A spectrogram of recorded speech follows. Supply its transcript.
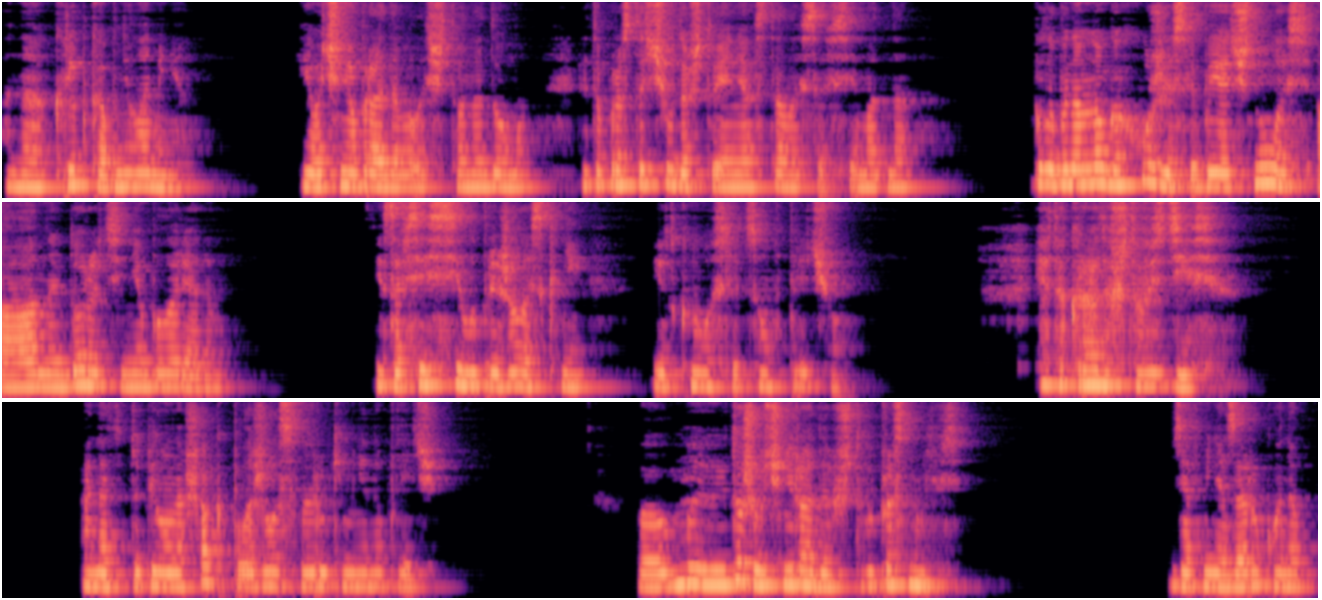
Она крепко обняла меня. Я очень обрадовалась, что она дома. Это просто чудо, что я не осталась совсем одна. Было бы намного хуже, если бы я очнулась, а Анны и Дороти не было рядом. Я со всей силы прижалась к ней и уткнулась лицом в плечо. «Я так рада, что вы здесь!» Она отступила на шаг и положила свои руки мне на плечи. «Э, «Мы тоже очень рады, что вы проснулись». Взяв меня за руку, она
